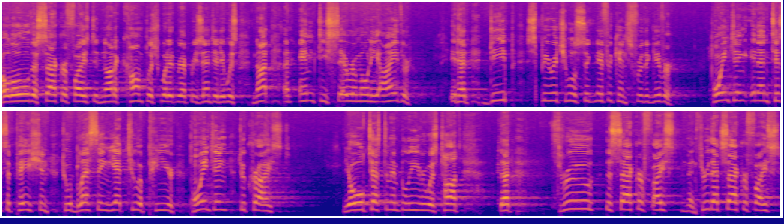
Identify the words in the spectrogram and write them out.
although the sacrifice did not accomplish what it represented, it was not an empty ceremony either. It had deep spiritual significance for the giver, pointing in anticipation to a blessing yet to appear, pointing to Christ. The Old Testament believer was taught that through the sacrifice, and through that sacrifice,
